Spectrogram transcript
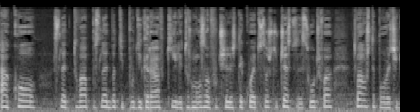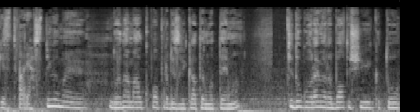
Ако след това последват и подигравки или тормоз в училище, което също често се случва, това още повече ги затваря. Стигаме до една малко по-предизвикателна тема. Ти дълго време работиш и като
